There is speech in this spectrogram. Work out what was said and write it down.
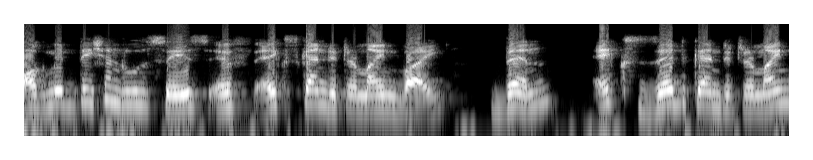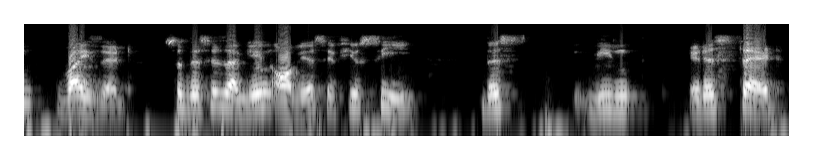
Augmentation rule says if x can determine y then xz can determine yz. So this is again obvious if you see this we it is said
